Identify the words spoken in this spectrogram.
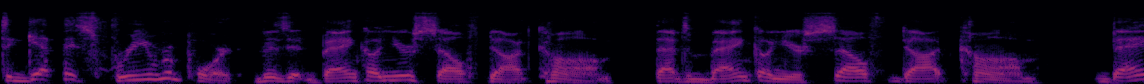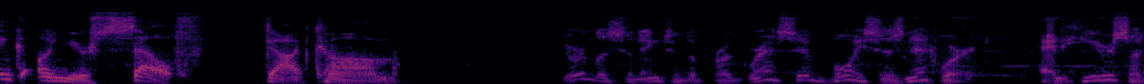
To get this free report, visit bankonyourself.com. That's bankonyourself.com. Bankonyourself.com. You're listening to the Progressive Voices Network. And here's a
